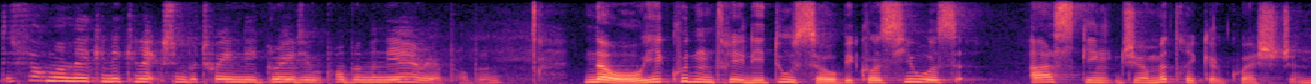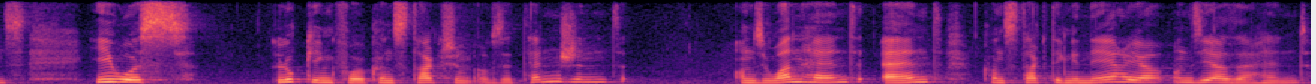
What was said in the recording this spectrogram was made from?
Did Fermat make any connection between the gradient problem and the area problem? No, he couldn't really do so because he was asking geometrical questions. He was looking for a construction of the tangent on the one hand and constructing an area on the other hand.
